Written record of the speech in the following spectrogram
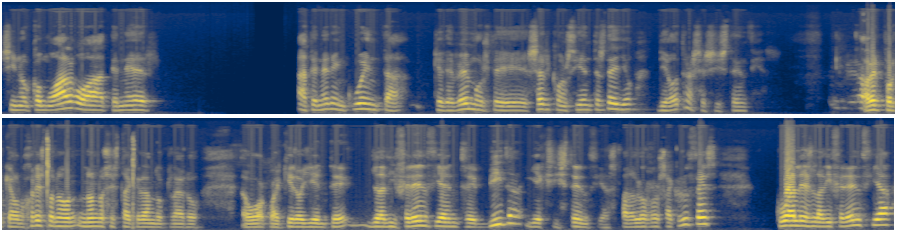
sino como algo a tener, a tener en cuenta que debemos de ser conscientes de ello, de otras existencias. A ver, porque a lo mejor esto no, no nos está quedando claro o a cualquier oyente, la diferencia entre vida y existencias. Para los Rosacruces, ¿cuál es la diferencia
